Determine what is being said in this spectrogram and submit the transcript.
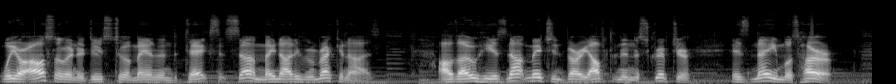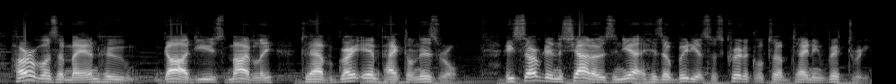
we are also introduced to a man in the text that some may not even recognize. Although he is not mentioned very often in the scripture, his name was Hur. Hur was a man who God used mightily to have a great impact on Israel. He served in the shadows, and yet his obedience was critical to obtaining victory.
